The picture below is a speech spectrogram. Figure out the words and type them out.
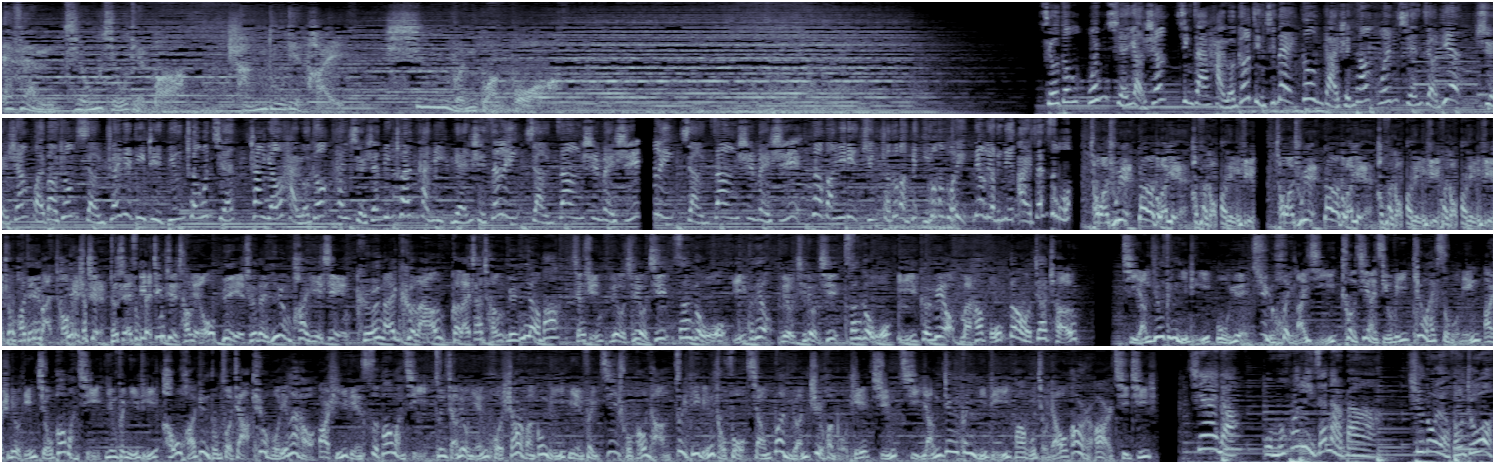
，FM 九九点八，成都电台新闻广播。秋冬温泉养生，尽在海螺沟景区内贡嘎神汤温泉酒店。雪山怀抱中享专业地质冰川温泉，畅游海螺沟，看雪山冰川，探秘原始森林，享藏式美食。享藏式美食，客房预订群成都广电移动通理六六零零二三四五。超玩初夜大度来也，哈派狗二点零 G。超玩初夜大度来也，哈派狗二点零 G，发狗二点零 G 中华田园版超越上市，这是 SUV 的精致潮流，越野车的硬派野性，可奶可狼，快来加成零幺八，详询六七六七三个五一个六，六七六七三个五一个六，买哈弗到嘉诚。启阳英菲尼迪五月聚会来袭，创新 SUV QX 五零二十六点九八万起，英菲尼迪豪华运动座驾 Q 五零 L 二十一点四八万起，尊享六年或十二万公里免费基础保养，最低零首付享万元置换补贴。寻启阳英菲尼迪八五九幺二二七七。亲爱的，我们婚礼在哪办啊？去诺亚方舟啊！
